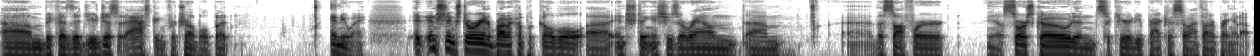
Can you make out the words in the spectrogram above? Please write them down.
um, because it, you're just asking for trouble. But anyway, interesting story, and it brought a couple global uh, interesting issues around um, uh, the software, you know, source code and security practice. So I thought I'd bring it up.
